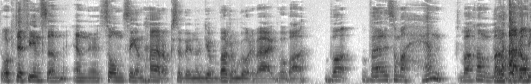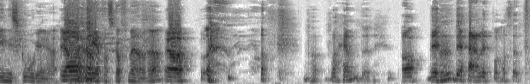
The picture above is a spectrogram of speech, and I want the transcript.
och det finns en, en sån scen här också. Det är några gubbar som går iväg och bara vad, vad är det som har hänt? Vad handlar De det har här gått om? typ in i skogen ja. Ja. Vetenskapsmän. Ja. Ja. vad, vad händer? Ja, det, det är härligt på något sätt.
